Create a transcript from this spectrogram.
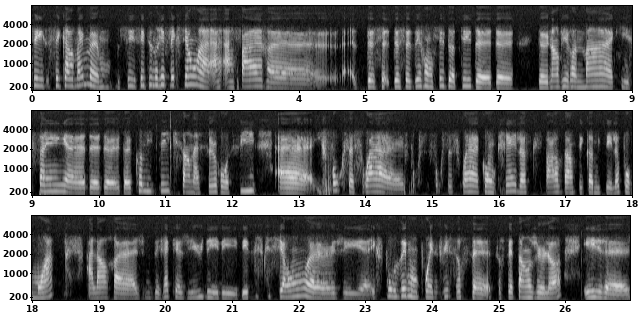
c'est, quand même, euh, c'est, c'est une réflexion à, faire euh, de, se, dire on s'est doté de, d'un environnement qui est sain, euh, de, de- d'un comité qui s'en assure aussi. Euh, il faut que ce soit, euh, faut que, faut que ce soit concret là, ce qui se passe dans ces comités-là pour moi. Alors, euh, je vous dirais que j'ai eu des, des- des discussions, euh, j'ai exposé mon point de vue sur, ce, sur cet enjeu-là et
